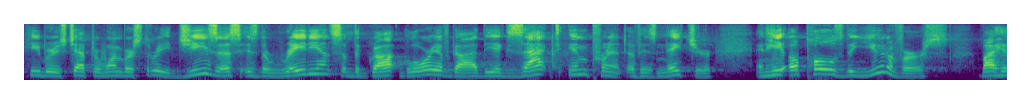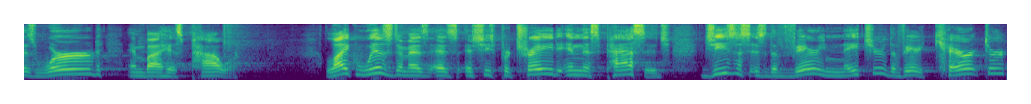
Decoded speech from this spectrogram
Hebrews chapter 1 verse 3, Jesus is the radiance of the glory of God, the exact imprint of his nature, and he upholds the universe by his word and by his power. Like wisdom, as, as, as she's portrayed in this passage, Jesus is the very nature, the very character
